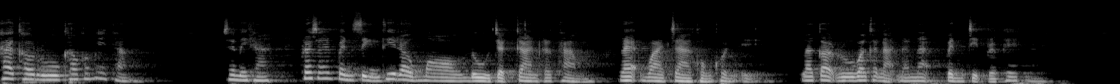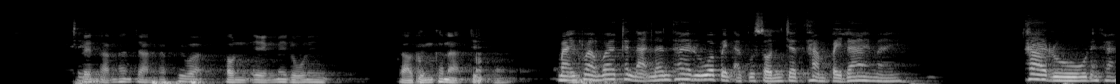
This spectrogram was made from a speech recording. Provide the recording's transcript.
ถ้าเขารู้เขาก็ไม่ทำใช่ไหมคะ เพราะฉะนั้นเป็นสิ่งที่เรามองดูจากการกระทำและวาจาของคนอื่น แล้วก็รู้ว่าขณะนั้นเป็นจิตประเภทไหนเป็นถามท่านอาจารย์ครับที่ว่าตนเองไม่รู้นี่กล่าวถึงขนาดจิตแล้ว หมายความว่าขณะนั้นถ้ารู้ว่าเป็นอกุศลจะทำไปได้ไหม ถ้ารู้นะคะ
